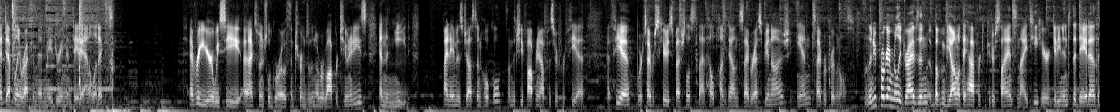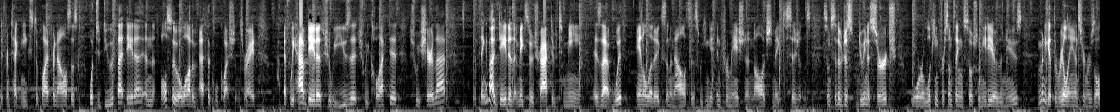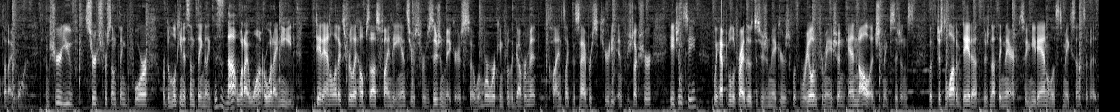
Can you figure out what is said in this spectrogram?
I definitely recommend majoring in data analytics. Every year we see an exponential growth in terms of the number of opportunities and the need. My name is Justin Hoeckle. I'm the Chief Operating Officer for FIA. At FIA, we're cybersecurity specialists that help hunt down cyber espionage and cyber criminals. The new program really drives in above and beyond what they have for computer science and IT here, getting into the data, the different techniques to apply for analysis, what to do with that data, and also a lot of ethical questions, right? If we have data, should we use it? Should we collect it? Should we share that? The thing about data that makes it attractive to me is that with analytics and analysis, we can get information and knowledge to make decisions. So instead of just doing a search or looking for something in social media or the news, I'm going to get the real answer and result that I want. I'm sure you've searched for something before or been looking at something like, this is not what I want or what I need. Data analytics really helps us find the answers for decision makers. So when we're working for the government, clients like the Cybersecurity Infrastructure Agency, we have to be able to provide those decision makers with real information and knowledge to make decisions. With just a lot of data, there's nothing there. So you need analysts to make sense of it.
